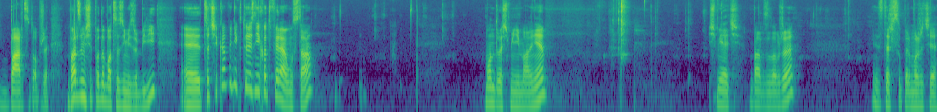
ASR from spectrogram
bardzo dobrze. Bardzo mi się podoba, co z nimi zrobili. E, Co ciekawe, niektóre z nich otwierają usta. Mądrość minimalnie. Śmieć bardzo dobrze. Więc też super możecie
